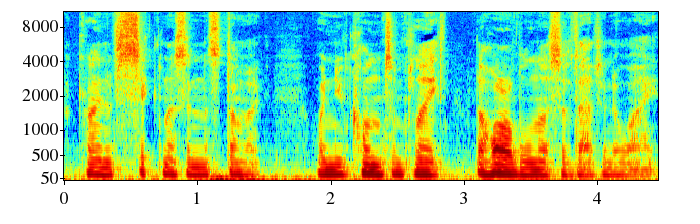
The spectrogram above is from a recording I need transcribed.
a kind of sickness in the stomach when you contemplate the horribleness of that in a way.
